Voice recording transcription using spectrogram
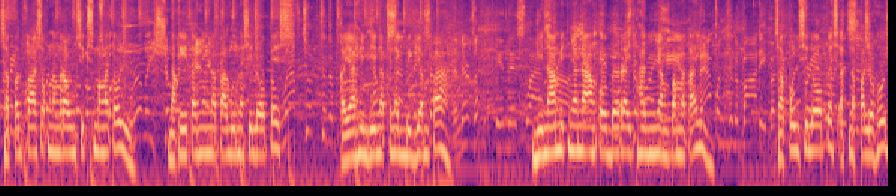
Sa pagpasok ng round 6 mga tol, nakita niyang napagod na si Lopez kaya hindi na pinagbigyan pa. Ginamit niya na ang over right hand niyang pamatay. Sa pool si Lopez at napaluhod.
